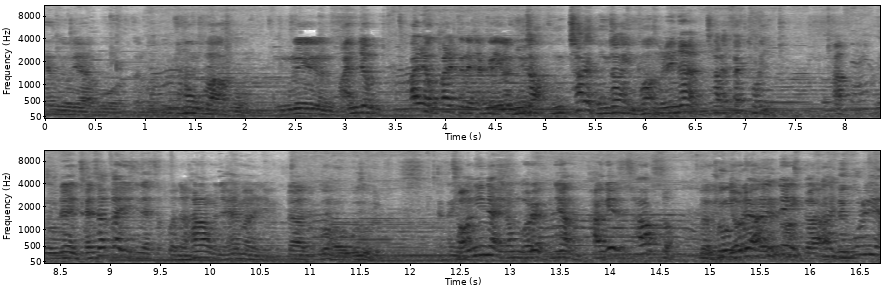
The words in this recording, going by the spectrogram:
해구 요리하고 그런 것도 하고. 우리는 완전 빨리 하고 빨리 끝내자. 약간 이런 공장 공차례 공장이구만. 우리는 차례 factory. 아, 우리는 제사까지 지냈었거든 할아버지 할머니. 어, 그래가지고 우리 약간 전이나 이런 거를 그냥 가게에서 사왔어. 그그 요리하기 아니, 힘드니까. 아니 개꿀이네.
